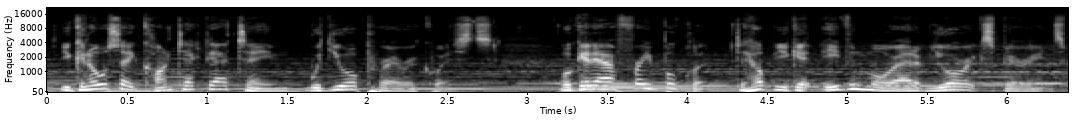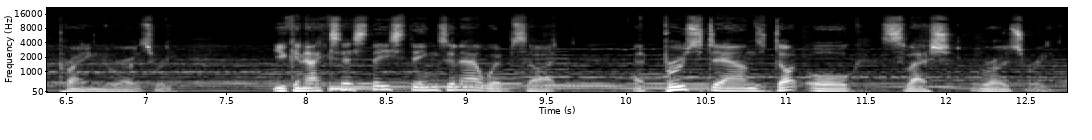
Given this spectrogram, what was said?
You can also contact our team with your prayer requests or get our free booklet to help you get even more out of your experience praying the rosary. You can access these things on our website at brucedowns.org/rosary.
